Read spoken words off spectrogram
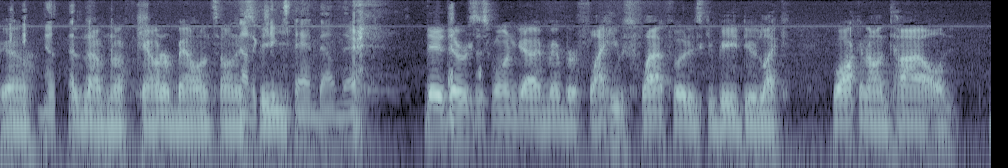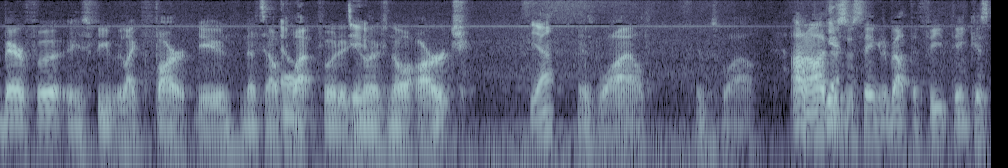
Yeah, doesn't have enough counterbalance on his feet. Not a kickstand down there. Dude, there was this one guy. I remember flat. He was flat footed as could be, dude. Like walking on tile, barefoot. His feet were like fart, dude. That's how Oh, flat footed. You know, there's no arch. Yeah. It was wild. It was wild. I don't know. I Yeah. just was thinking about the feet thing because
